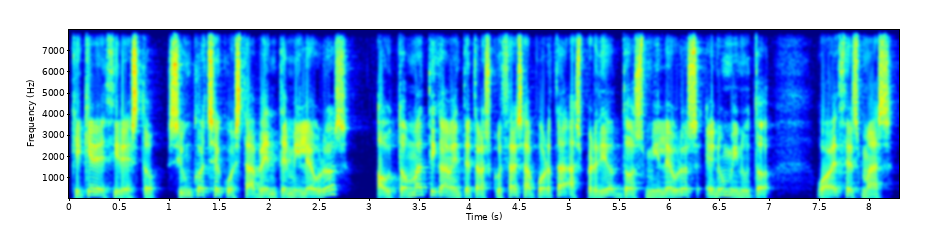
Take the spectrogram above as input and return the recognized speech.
¿Qué quiere decir esto? Si un coche cuesta 20.000 euros, automáticamente tras cruzar esa puerta has perdido 2.000 euros en un minuto, o a veces más,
